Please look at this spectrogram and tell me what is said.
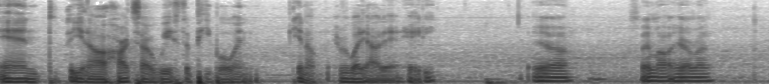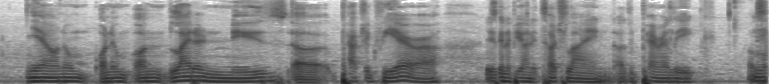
and you know our hearts are with the people and you know everybody out there in Haiti Yeah, same out here, man. yeah on a, on a, on lighter news uh, Patrick Vieira is going to be on the touchline of the Premier League Another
